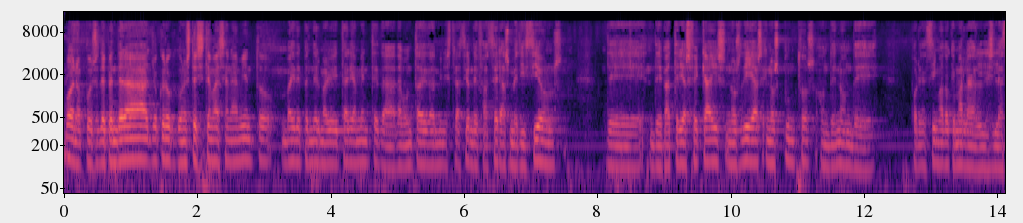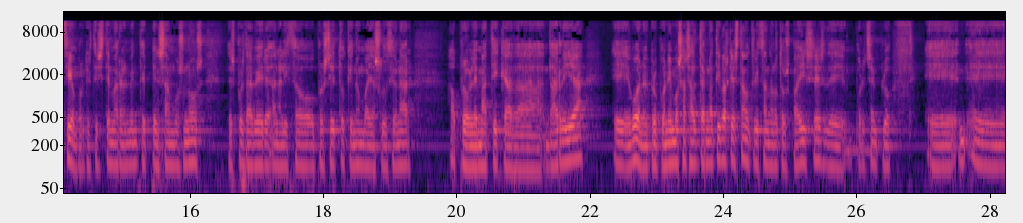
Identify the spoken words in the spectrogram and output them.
Bueno, pues dependerá, yo creo que con este sistema de saneamiento vai depender maioritariamente da, da vontade da Administración de facer as medicións de, de baterías fecais nos días e nos puntos onde non de por encima do que marca a legislación, porque este sistema realmente pensamos nos, despois de haber analizado o proxecto, que non vai a solucionar a problemática da, da ría. Eh, bueno, e proponemos as alternativas que están utilizando en outros países de, por exemplo eh, eh,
